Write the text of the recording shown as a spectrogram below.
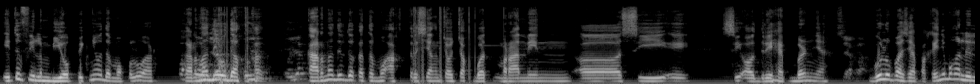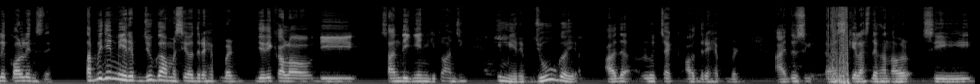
Itu film biopiknya udah mau keluar karena Oh, dia iya? udah Oh, iya? Oh, iya? karena dia udah ketemu aktris yang cocok buat meranin eh, si si Audrey Hepburn-nya. Siapa? Gue lupa siapa. Kayaknya bukan Lily Collins deh. Tapi dia mirip juga sama si Audrey Hepburn. Jadi kalau disandingin gitu anjing, ih mirip juga ya. Ada lu cek Audrey Hepburn. Ah itu si- eh, sekilas dengan si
